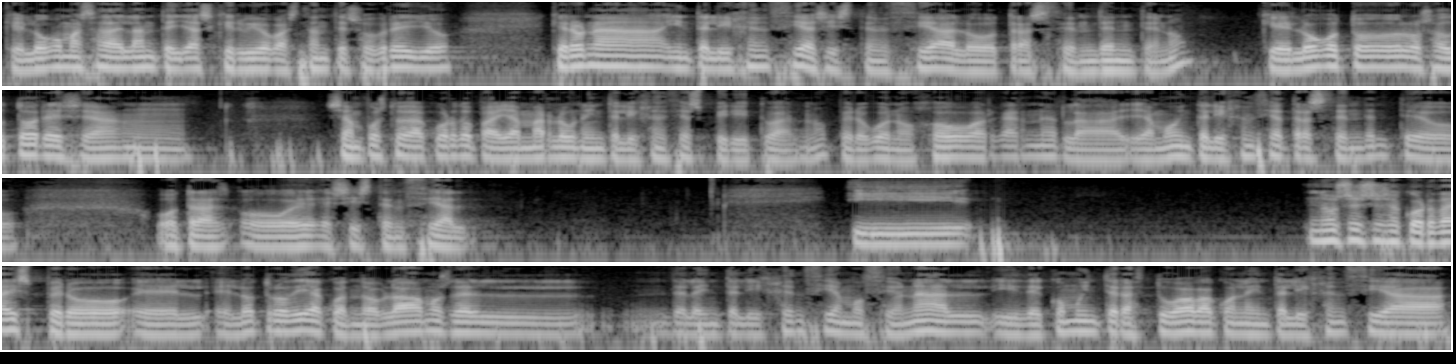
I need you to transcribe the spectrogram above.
que luego más adelante ya escribió bastante sobre ello, que era una inteligencia existencial o trascendente, ¿no? que luego todos los autores se han, se han puesto de acuerdo para llamarlo una inteligencia espiritual, ¿no? pero bueno, Howard Gardner la llamó inteligencia trascendente o, o, o existencial. Y no sé si os acordáis, pero el, otro día cuando hablábamos de la inteligencia emocional y de cómo interactuaba con la inteligencia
